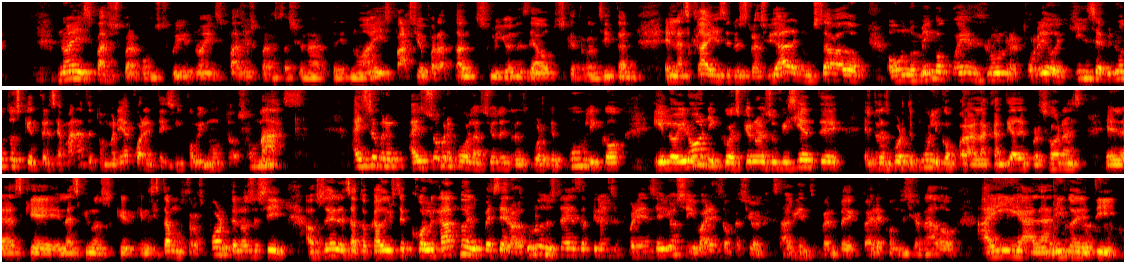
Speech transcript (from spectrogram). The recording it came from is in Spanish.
No hay espacios para construir, no hay espacios para estacionarte, no hay espacio para tantos millones de autos que transitan en las calles de nuestra ciudad. En un sábado o un domingo puedes hacer un recorrido de 15 minutos que entre semana te tomaría 45 minutos o más hay, sobre, hay sobrepoblación de transporte público y lo irónico es que no es suficiente el transporte público para la cantidad de personas en las que, en las que, nos, que, necesitamos transporte. No sé si a ustedes les ha tocado irse colgando el pecero. ¿Algunos de ustedes han tenido esa experiencia? Yo sí, varias ocasiones. Alguien perfecto, aire acondicionado, ahí al ladito de ti.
